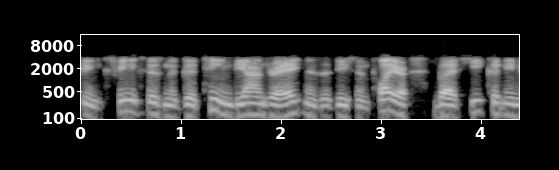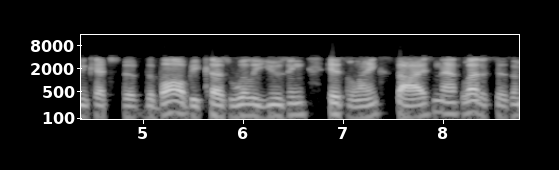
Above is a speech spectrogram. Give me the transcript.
Phoenix. Phoenix isn't a good team. DeAndre Ayton is a decent player, but he couldn't even catch the, the ball because Willie using his length, size, and athleticism,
